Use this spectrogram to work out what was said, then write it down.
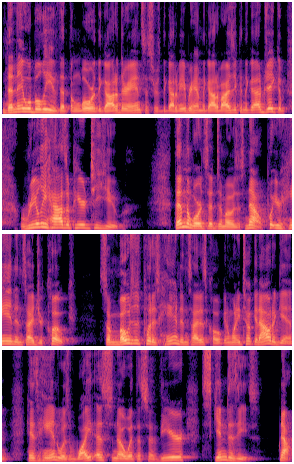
Then they will believe that the Lord, the God of their ancestors, the God of Abraham, the God of Isaac, and the God of Jacob, really has appeared to you. Then the Lord said to Moses, Now put your hand inside your cloak. So Moses put his hand inside his cloak, and when he took it out again, his hand was white as snow with a severe skin disease. Now,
